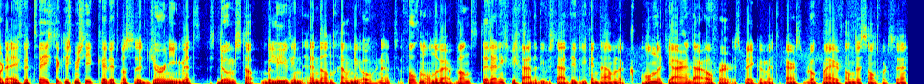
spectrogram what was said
Hoorden even twee stukjes muziek. dit was Journey met Don't Stop Believing. En dan gaan we nu over naar het volgende onderwerp. Want de reddingsbrigade die bestaat dit weekend namelijk 100 jaar. En daarover spreken we met Ernst Brokmeijer van de Zandvoortse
